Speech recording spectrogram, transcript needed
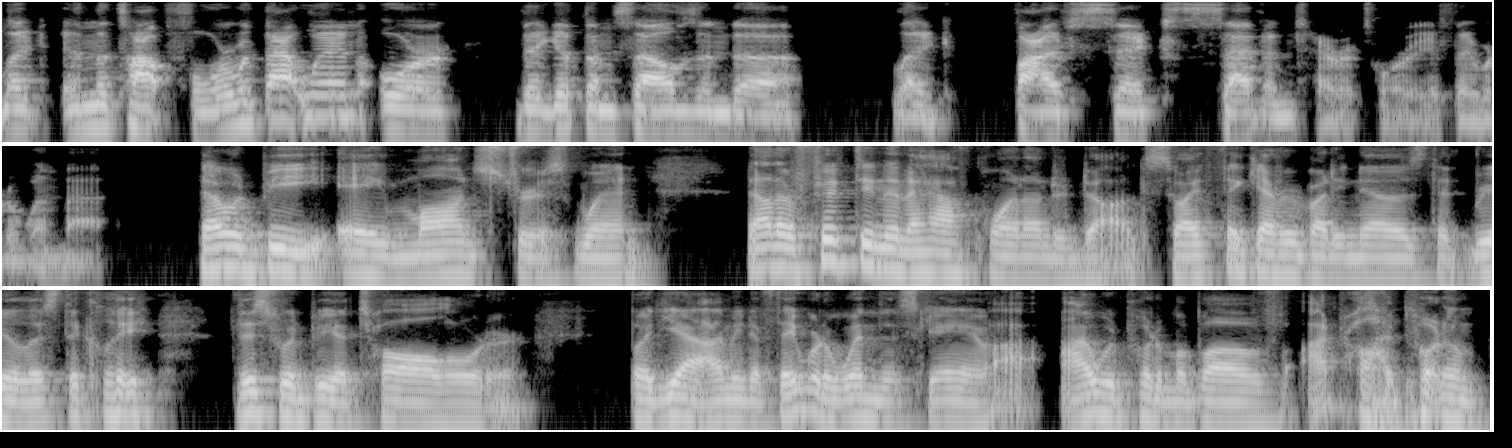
like in the top four with that win, or they get themselves into like five, six, seven territory if they were to win that? That would be a monstrous win. Now they're 15 and a half point underdogs. So I think everybody knows that realistically, this would be a tall order but yeah, I mean, if they were to win this game, I, I would put them above. I'd probably put them.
